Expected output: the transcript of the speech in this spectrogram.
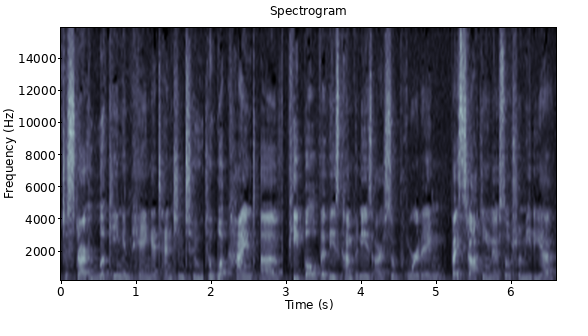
to start looking and paying attention to, to what kind of people that these companies are supporting by stalking their social media,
